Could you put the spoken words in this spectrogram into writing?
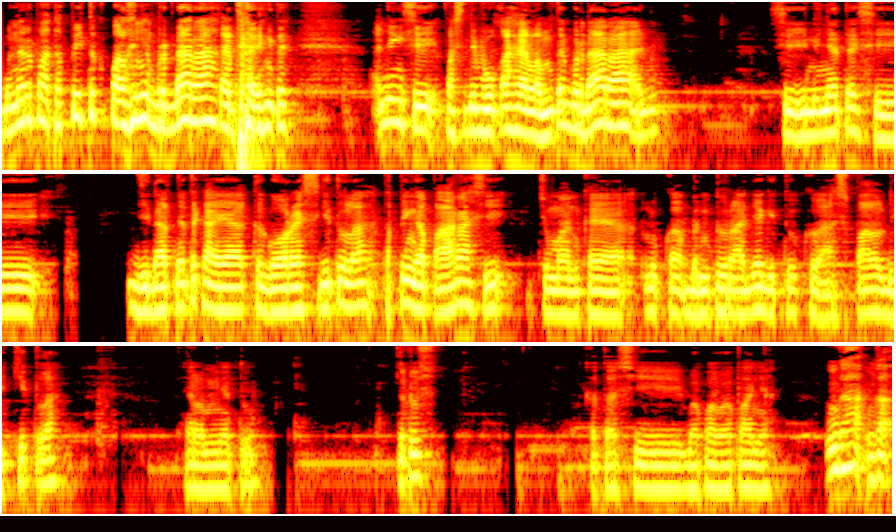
Bener pak tapi itu kepalanya berdarah kata teh anjing si pas dibuka helm teh berdarah anjing. Si ininya teh si jidatnya teh kayak kegores gitulah tapi nggak parah sih. Cuman kayak luka bentur aja gitu ke aspal dikit lah helmnya tuh. Terus kata si bapak-bapaknya enggak enggak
